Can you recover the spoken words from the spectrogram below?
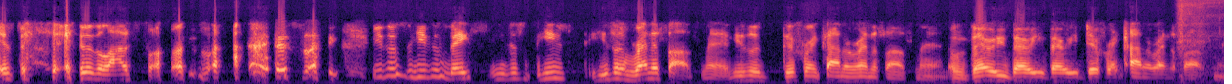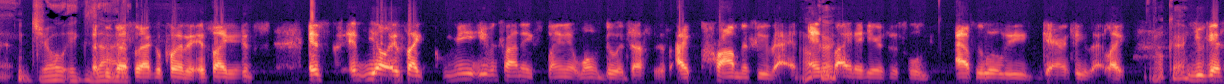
It's there's a lot of songs. it's like he just he just makes he just he's he's a renaissance man. He's a different kind of renaissance man. A very very very different kind of renaissance man. Joe exactly. That's the best way I could put it. It's like it's it's it, you know it's like me even trying to explain it won't do it justice. I promise you that. And Okay. anybody that hears this will absolutely guarantee that. Like, Okay. you get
